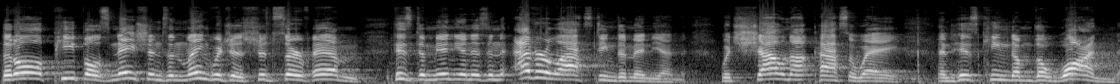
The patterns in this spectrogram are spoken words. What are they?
that all peoples, nations, and languages should serve him. His dominion is an everlasting dominion which shall not pass away, and his kingdom the one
